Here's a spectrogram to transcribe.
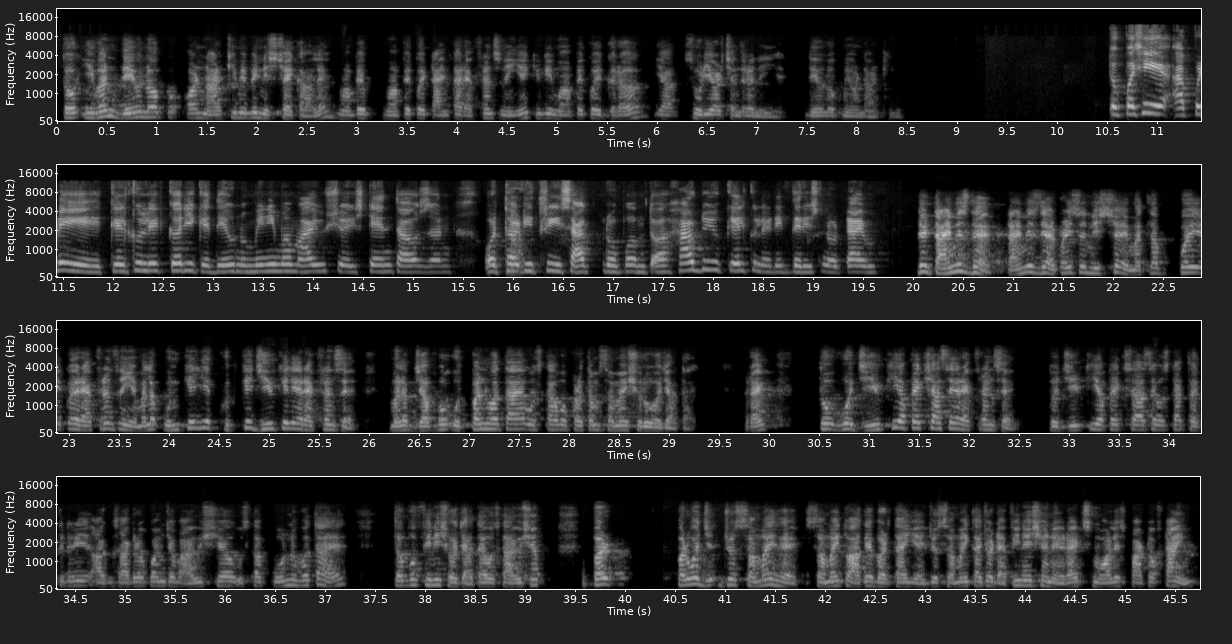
तो इवन देवलोक और नारकी में भी निश्चय काल है। वहाँ पे वहाँ पे कोई टाइम का रेफरेंस नहीं है, क्योंकि वहाँ पे कोई ग्रह या सूर्य और चंद्र नहीं है, देवलोक में और नारकी में। તો પછી આપણે કેલ્ક્યુલેટ કરીએ કે દેવનું મિનિમમ આયુષ્ય is ten thousand or thirty three સાક્રોપમ તો how do you calculate if there is no time time is there time is there पर इसे निश्चय मतलब कोई कोई रेफरेंस नहीं है मतलब उनके लिए खुद के जीव के लिए रेफरेंस है मतलब जब वो उत्पन्न होता है उसका वो प्रथम समय शुरू हो जाता है राइट तो वो जीव की अपेक्षा से रेफरेंस है तो जीव की अपेक्षा से उसका थर्टी सागरोपम जब आयुष्य उसका पूर्ण होता है तब वो फिनिश हो जाता है उसका आयुष्य पर पर वो जो समय है समय तो आगे बढ़ता ही है जो समय का जो डेफिनेशन है right smallest part of time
